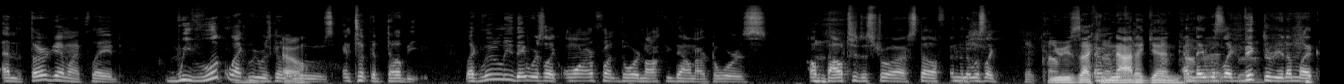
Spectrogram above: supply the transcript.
and the third game I played, we looked like we was gonna Oh. lose and took a W. Like literally, they was like on our front door, knocking down our doors, about to destroy our stuff, and then it was like, You come- was like, and we- not again. and they was like bro. victory, and I'm like,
